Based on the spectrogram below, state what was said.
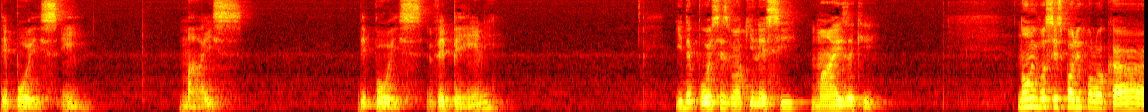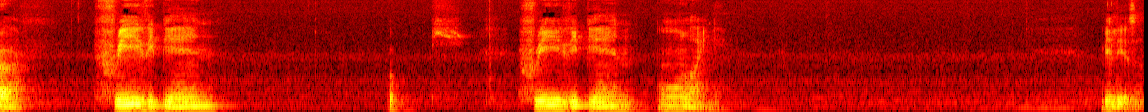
depois em mais, depois VPN, e depois vocês vão aqui nesse mais aqui. Nome vocês podem colocar Free VPN. Ops, Free VPN Online. Beleza.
